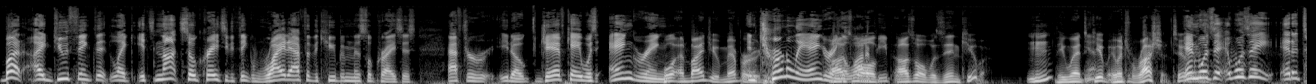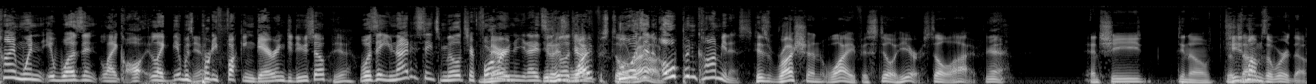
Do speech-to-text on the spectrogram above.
But I do think that like it's not so crazy to think right after the Cuban Missile Crisis, after you know JFK was angering Well, and mind you, remember internally angering Oswald, a lot of people. Oswald was in Cuba. Mm-hmm. He went to Cuba. He went to Russia too. and was it was a at a time when it wasn't like all, like it was Yeah. pretty fucking daring to do so. Yeah. Was a United States military former United you States know, his military wife is still who was an open communist. his Russian wife is still here, still alive, Yeah. and she, you know, She's not- mum's the word though.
